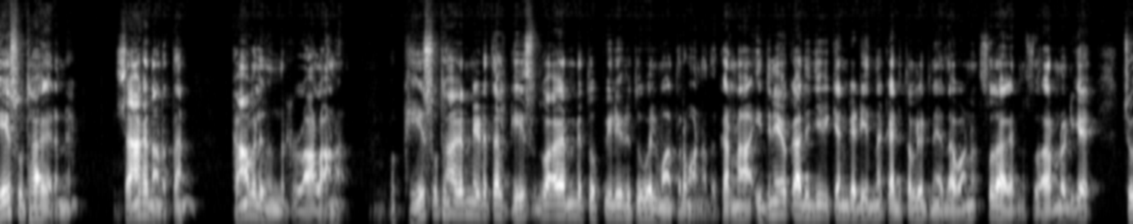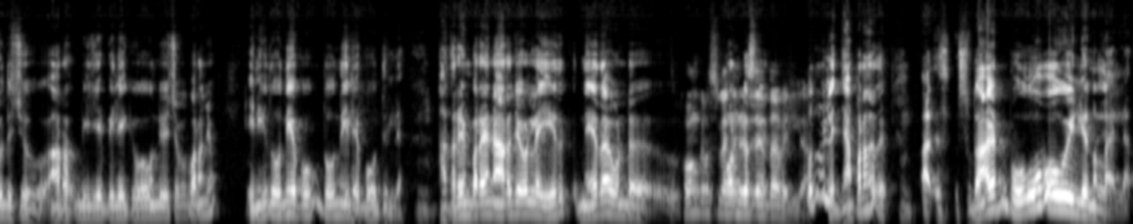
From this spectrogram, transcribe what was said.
കെ സുധാകരനെ ശാഖ നടത്താൻ കാവൽ നിന്നിട്ടുള്ള ആളാണ് അപ്പോൾ കെ സുധാകരനെ എടുത്താൽ കെ സുധാകരന്റെ തൊപ്പിയിലൊരു തൂവൽ മാത്രമാണത്. കാരണം ഇതിനെയൊക്കെ അതിജീവിക്കാൻ കഴിയുന്ന കരുത്തുള്ള ഒരു നേതാവാണ് സുധാകരൻ. സുധാകരൻ ഒരിക്കൽ ചോദിച്ചു ആർ ബി ജെ പിയിലേക്ക് പോകുമെന്ന് ചോദിച്ചപ്പോൾ പറഞ്ഞു എനിക്ക് തോന്നിയാൽ പോകും തോന്നിയില്ലേ? പോകത്തില്ല. അത്രയും പറയാൻ ആർജവുള്ള ഏത് നേതാവുണ്ട്? ഉണ്ട് കോൺഗ്രസ് ഒന്നുമില്ല ഞാൻ പറഞ്ഞത് സുധാകരൻ പോകുമോ പോവുകയില്ല എന്നുള്ളതല്ല.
